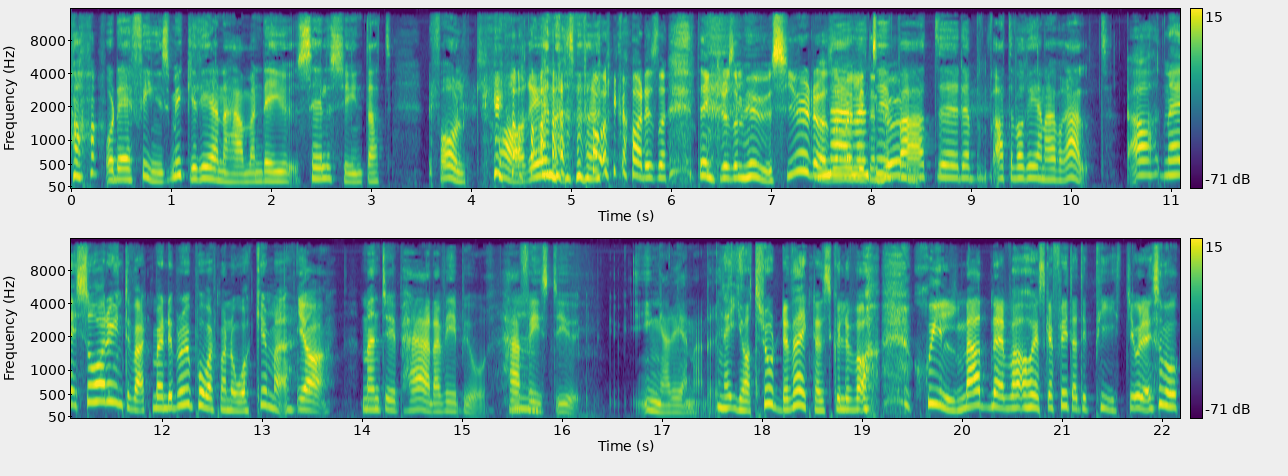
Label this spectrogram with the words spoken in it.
Och det finns mycket renar här, men det är ju sällsynt att folk har renar. Folk har det så, tänkte du som husdjur då? som Nej, en men typ hund? att, eh, det, att det var renar överallt. Ja, nej så har det ju inte varit, men det beror ju på vart man åker med. Ja, men typ här där vi bor, här Mm. finns det ju inga renar direkt. Nej, jag trodde verkligen det skulle vara skillnad när jag, bara, "Åh, jag ska flytta till Piteå. Det är som att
